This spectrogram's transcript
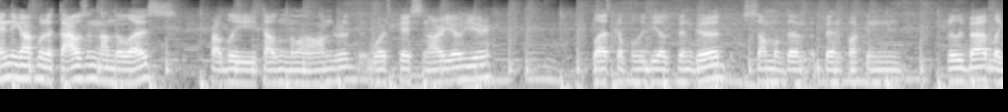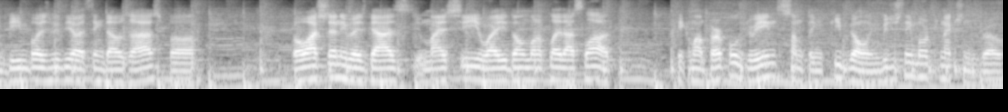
Ending off with a thousand nonetheless. Probably 1100. Worst case scenario here. Last couple videos been good. Some of them have been fucking really bad, like Bean Boys video. I think that was ass, but go watch it anyways, guys. You might see why you don't want to play that slot. Pick them on purple, green, something. Keep going. We just need more connections, bro.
